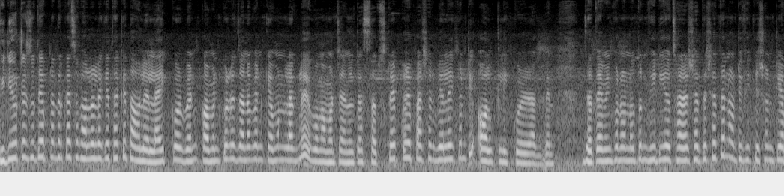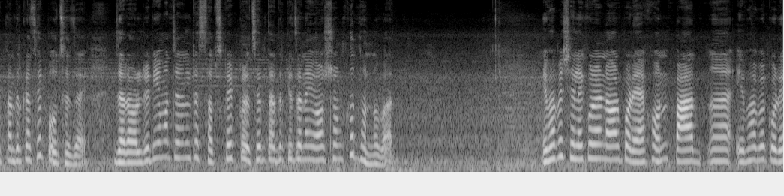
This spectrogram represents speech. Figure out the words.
ভিডিওটা যদি আপনাদের কাছে ভালো লেগে থাকে, তাহলে লাইক করবেন কমেন্ট করে জানাবেন কেমন লাগল এবং আমার চ্যানেলটা সাবস্ক্রাইব করে পাশের বেল আইকনটি অল ক্লিক করে রাখবেন, যাতে আমি কোনো নতুন ভিডিও ছাড়ার সাথে সাথে নোটিফিকেশনটি আপনাদের কাছে পৌঁছে যায়। যারা অলরেডি আমার চ্যানেলটা সাবস্ক্রাইব করেছেন, তাদেরকে জানাই অসংখ্য ধন্যবাদ। এভাবে সেলাই করে নেওয়ার পরে এখন পা এভাবে করে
